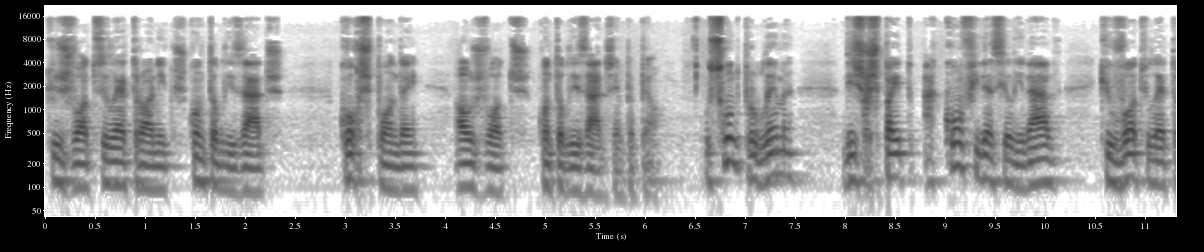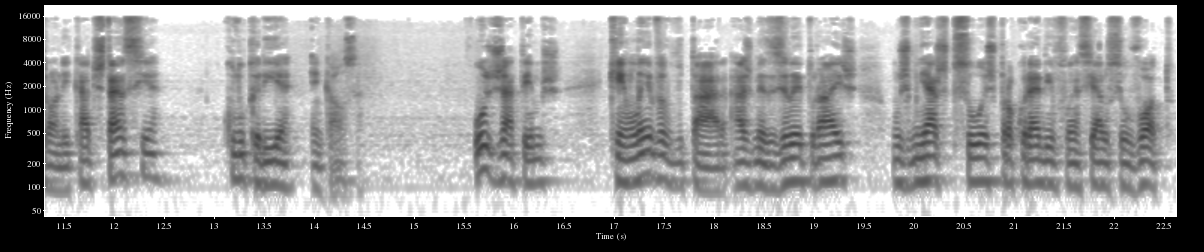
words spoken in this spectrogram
que os votos eletrónicos contabilizados correspondem aos votos contabilizados em papel. O segundo problema diz respeito à confidencialidade que o voto eletrónico à distância colocaria em causa. Hoje já temos quem leva a votar às mesas eleitorais uns milhares de pessoas procurando influenciar o seu voto.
